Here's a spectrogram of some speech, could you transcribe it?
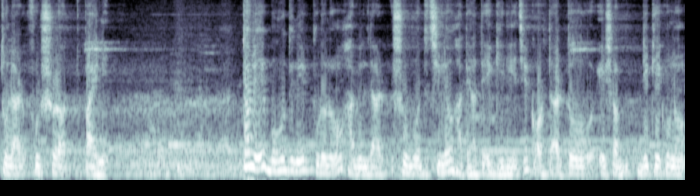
তোলার ফুরসরত পায়নি। তবে বহুদিনের পুরনো হাবিলদার সুবোধ ছিল, হাতে হাতে এগিয়ে দিয়েছে কর্তার। তো এসব দিকে কোনো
